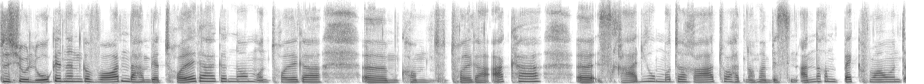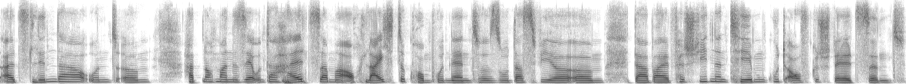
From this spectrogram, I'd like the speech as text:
Psychologinnen geworden. Da haben wir Tolga genommen und Tolga ähm, kommt, Tolga Acker, äh, ist Radiomoderator, hat nochmal ein bisschen anderen Background als Linda und ähm, hat nochmal eine sehr unterhaltsame, auch leichte Komponente, sodass wir ähm, dabei verschiedenen Themen eben gut aufgestellt sind,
